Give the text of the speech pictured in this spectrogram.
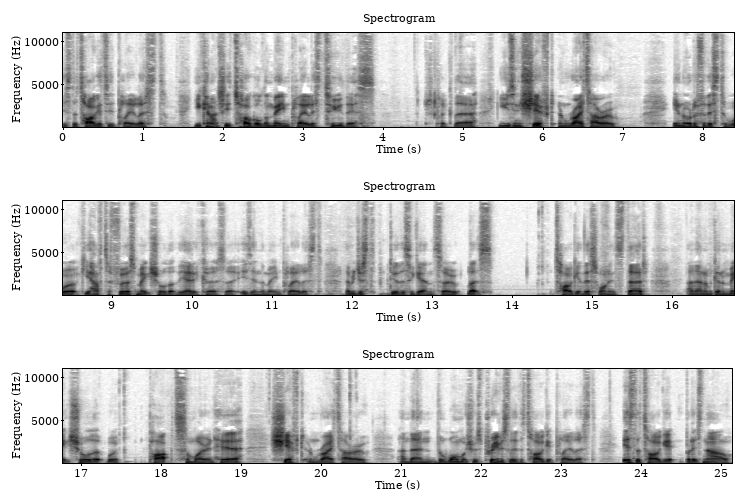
is the targeted playlist, you can actually toggle the main playlist to this, just click there, using shift and right arrow in order for this to work, you have to first make sure that the edit cursor is in the main playlist. Let me just do this again. So let's target this one instead, and then I'm going to make sure that we're parked somewhere in here, shift and right arrow, and then the one which was previously the target playlist is the target, but it's now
